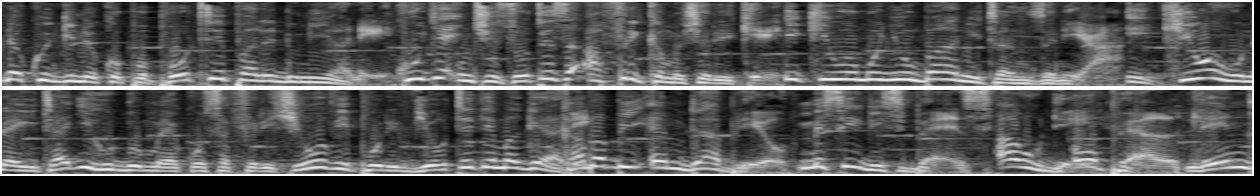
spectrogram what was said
na kwingineko popote pale duniani kuja nchi zote za Afrika Mashariki ikiwemo nyumbani Tanzania. Ikiwa unahitaji huduma ya kusafirishiwa vipuri vyote vya magari kama BMW, Mercedes Benz, Audi, Opel, Land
